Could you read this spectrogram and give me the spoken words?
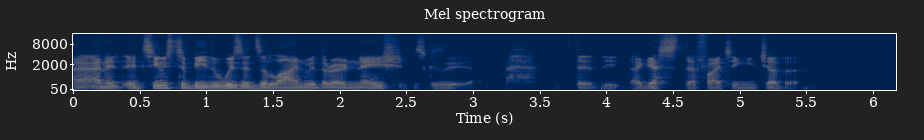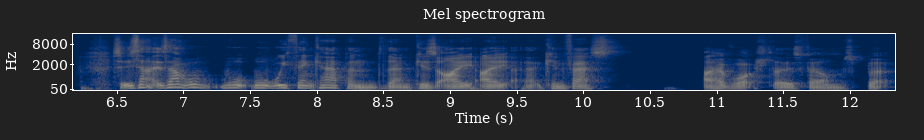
uh, and it, it seems to be the wizards aligned with their own nations because the, the, I guess they're fighting each other. So is that is that what, what, what we think happened then? Because I, I I confess I have watched those films, but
